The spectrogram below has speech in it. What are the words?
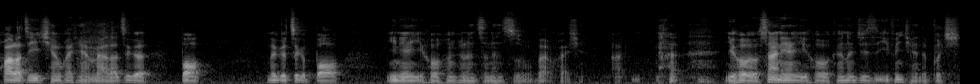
花了这一千块钱买了这个包，那个这个包一年以后很可能只能值五百块钱。啊，以后三年以后可能就是一分钱都不值，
